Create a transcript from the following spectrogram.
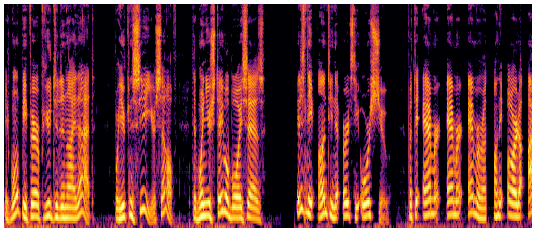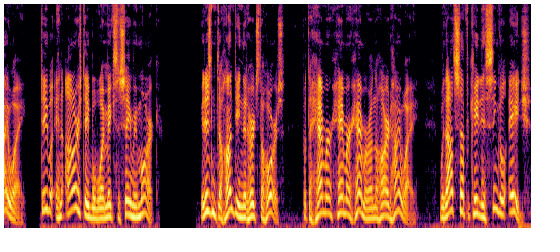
It won't be fair for you to deny that, for you can see yourself that when your stable boy says, It isn't the unting that hurts the horseshoe, but the ammer, ammer, ammer on the ard highway. Stable, and our stable boy makes the same remark. It isn't the hunting that hurts the horse, but the hammer, hammer, hammer on the hard highway, without suffocating a single H.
